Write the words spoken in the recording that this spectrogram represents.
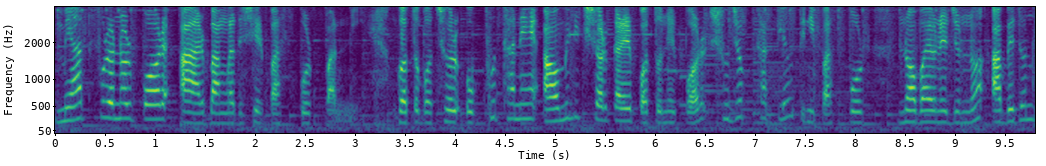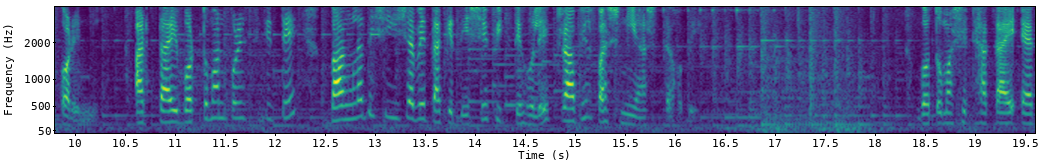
মেয়াদ ফুরানোর পর আর বাংলাদেশের পাসপোর্ট পাননি। গত বছর অভ্যুত্থানে আওয়ামী লীগ সরকারের পতনের পর সুযোগ থাকলেও তিনি পাসপোর্ট নবায়নের জন্য আবেদন করেননি। আর তাই বর্তমান পরিস্থিতিতে বাংলাদেশি হিসাবে তাকে দেশে ফিরতে হলে ট্রাভেল পাস নিয়ে আসতে হবে। গত মাসে ঢাকায় এক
